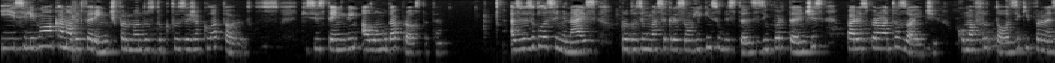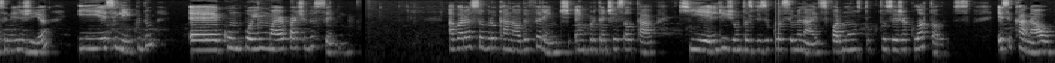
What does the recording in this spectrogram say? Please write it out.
e se ligam ao canal deferente, formando os ductos ejaculatórios, que se estendem ao longo da próstata. As vesículas seminais produzem uma secreção rica em substâncias importantes para o espermatozoide, como a frutose, que fornece energia, e esse líquido é, compõe a maior parte do sêmen. Agora, sobre o canal deferente, é importante ressaltar que ele, junto às vesículas seminais, formam os ductos ejaculatórios. Esse canal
